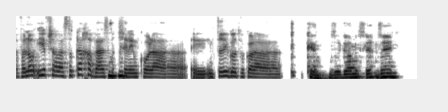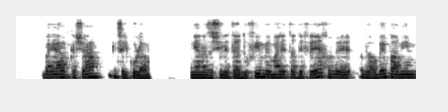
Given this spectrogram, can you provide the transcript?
אבל לא אי אפשר לעשות ככה, ואז מתחילים כל האינטריגות וכל ה... כן, זה גם אצלנו, זה בעיה קשה אצל כולם. העניין הזה של לתעדופים ומה לתעדף ואיך, והרבה פעמים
